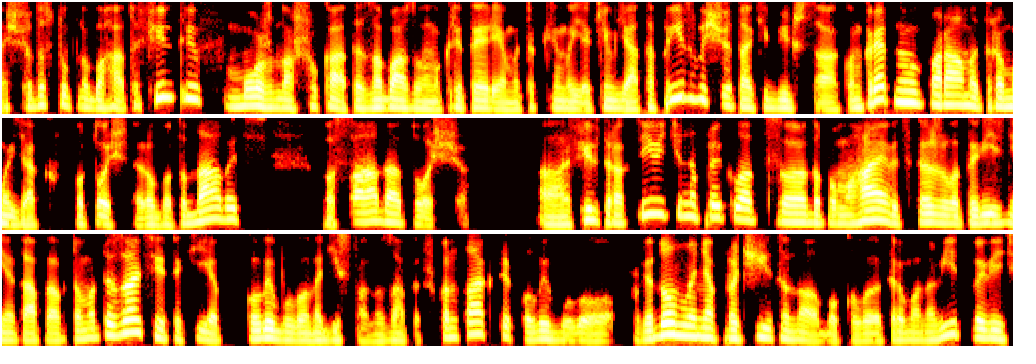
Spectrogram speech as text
що доступно багато фільтрів. Можна шукати за базовими критеріями, такими як ім'я та прізвище, так і більш за конкретними параметрами, як поточний роботодавець, посада тощо. Фільтр Activity, наприклад, допомагає відстежувати різні етапи автоматизації, такі як коли було надіслано запит в контакти, коли було повідомлення прочитано або коли отримано відповідь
